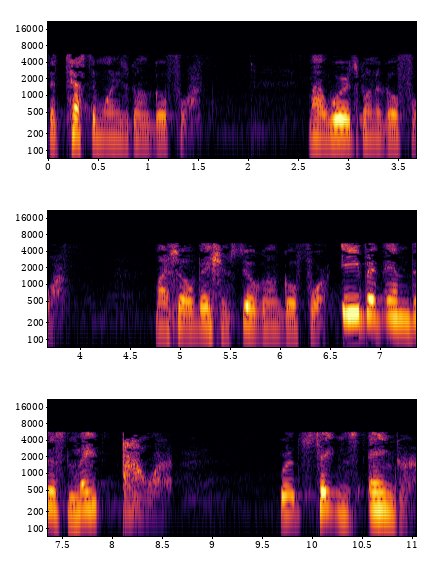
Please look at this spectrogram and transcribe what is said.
the testimony is going to go forth. My word's going to go forth. My salvation's still going to go forth. Even in this late hour with Satan's anger.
